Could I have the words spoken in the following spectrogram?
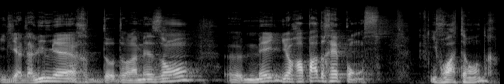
Il y a de la lumière dans la maison, euh, mais il n'y aura pas de réponse. Ils vont attendre.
